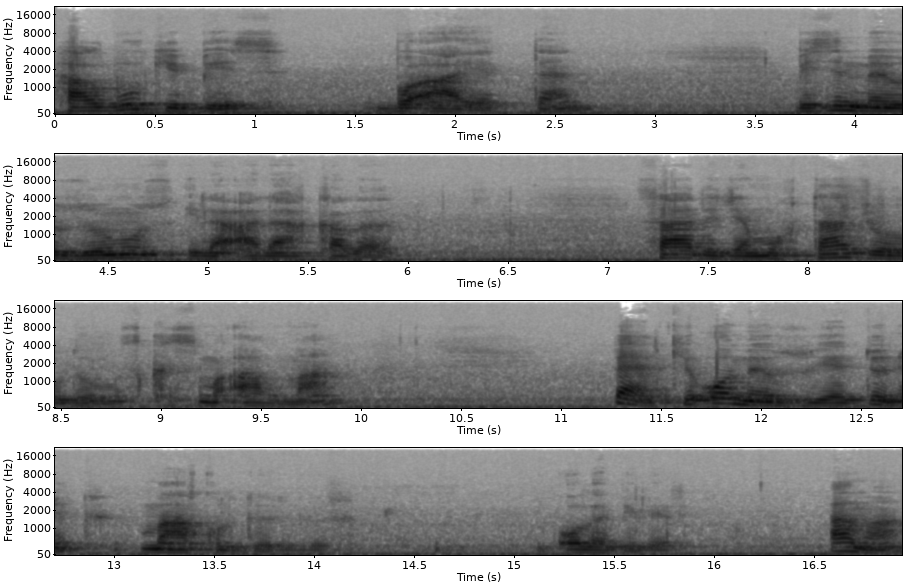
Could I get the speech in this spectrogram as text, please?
Halbuki biz bu ayetten bizim mevzumuz ile alakalı sadece muhtaç olduğumuz kısmı alma belki o mevzuya dönük makul görülür. Olabilir. Ama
